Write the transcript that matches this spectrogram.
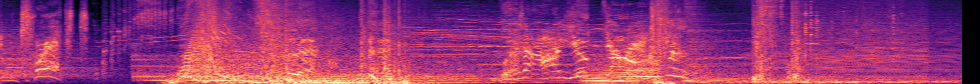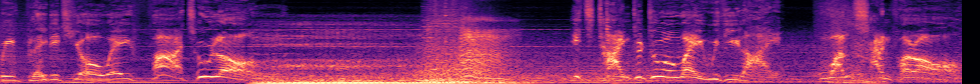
Been tricked! What are you doing? We've played it your way far too long! It's time to do away with Eli, once and for all!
